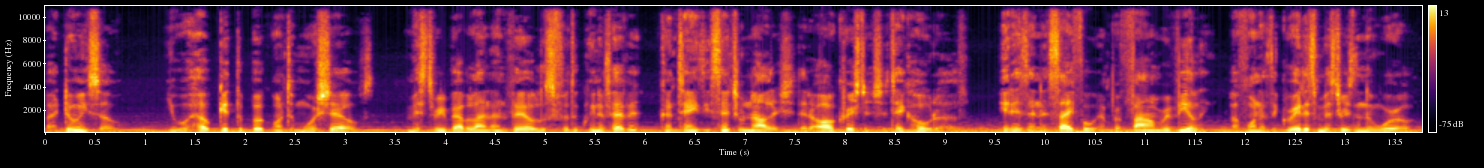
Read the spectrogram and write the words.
By doing so, you will help get the book onto more shelves. Mystery Babylon Unveiled, Lucifer the Queen of Heaven contains essential knowledge that all Christians should take hold of. It is an insightful and profound revealing of one of the greatest mysteries in the world,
